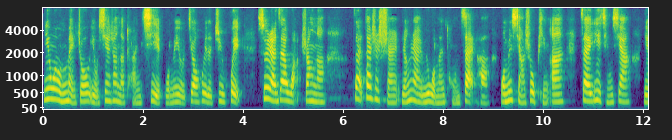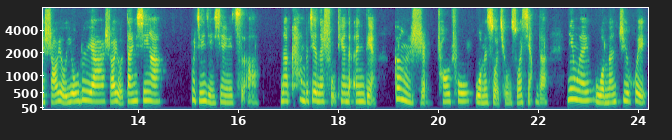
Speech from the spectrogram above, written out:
因为我们每周有线上的团契，我们有教会的聚会。虽然在网上呢，在但是神仍然与我们同在哈。我们享受平安，在疫情下也少有忧虑啊，少有担心啊。不仅仅限于此啊，那看不见的属天的恩典。更是超出我们所求所想的，因为我们聚会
